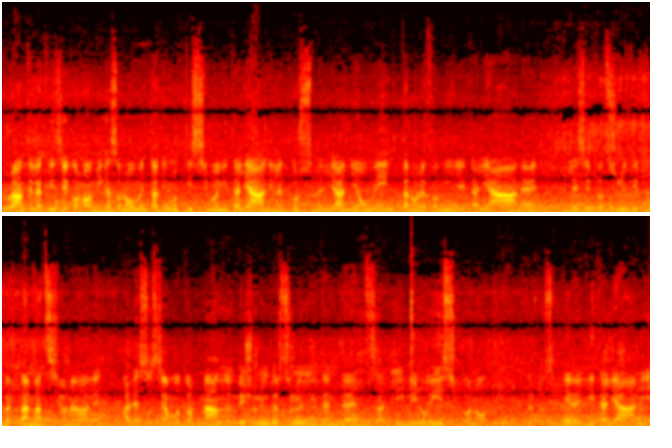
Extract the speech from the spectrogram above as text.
Durante la crisi economica sono aumentati moltissimo gli italiani, nel corso degli anni aumentano le famiglie italiane, le situazioni di povertà nazionale. Adesso stiamo tornando invece a un'inversione di tendenza, diminuiscono per così dire gli italiani,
